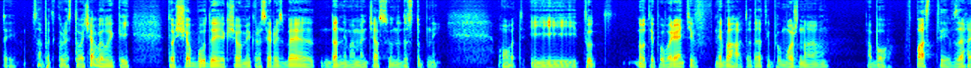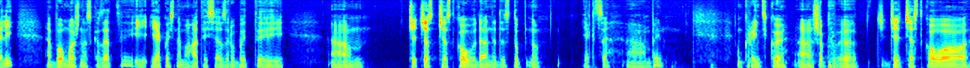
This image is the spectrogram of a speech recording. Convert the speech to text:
той запит користувача великий. То що буде, якщо мікросервіс Б в даний момент часу недоступний? От, І тут, ну, типу, варіантів небагато. Да? Типу, можна або впасти взагалі, або можна сказати, якось намагатися зробити. Um, частково да, недоступно. Ну, як це? Українською, щоб е, частково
